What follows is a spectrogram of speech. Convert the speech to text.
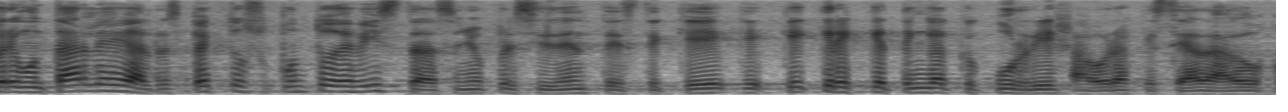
preguntarle al respecto su punto de vista, señor presidente, este, ¿qué, cree que tenga que ocurrir ahora que se ha dado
